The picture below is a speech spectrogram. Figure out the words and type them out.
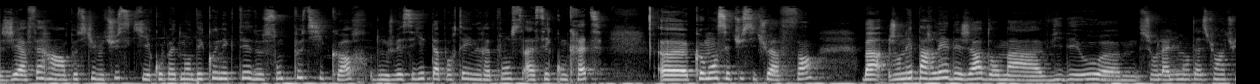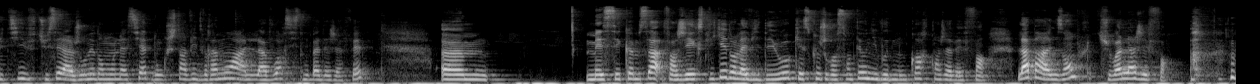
j'ai affaire à un petit lotus qui est complètement déconnecté de son petit corps. Donc je vais essayer de t'apporter une réponse assez concrète. comment sais-tu si tu as faim? Bah, J'en ai parlé déjà dans ma vidéo sur l'alimentation intuitive, tu sais, la journée dans mon assiette. Donc je t'invite vraiment à la voir si ce n'est pas déjà fait. Mais c'est comme ça, enfin j'ai expliqué dans la vidéo qu'est-ce que je ressentais au niveau de mon corps quand j'avais faim. Là par exemple, tu vois, là j'ai faim.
